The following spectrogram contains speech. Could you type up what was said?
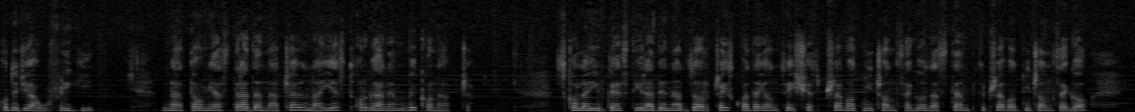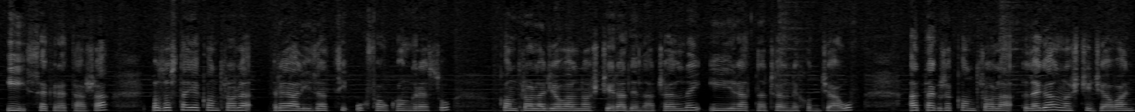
oddziałów ligi. Natomiast Rada Naczelna jest organem wykonawczym. Z kolei w gestii Rady Nadzorczej, składającej się z przewodniczącego, zastępcy przewodniczącego i sekretarza, pozostaje kontrola realizacji uchwał Kongresu, kontrola działalności Rady Naczelnej i Rad Naczelnych Oddziałów, a także kontrola legalności działań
